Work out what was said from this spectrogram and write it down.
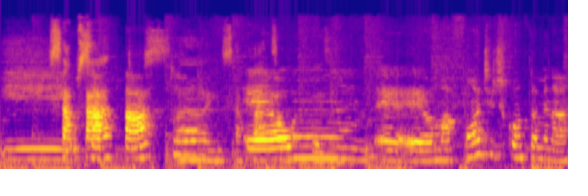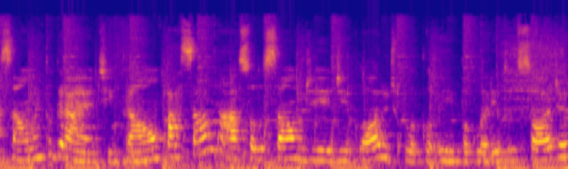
E Sapatos. o sapato, Ai, sapato é, é, um, é, é, uma fonte de contaminação muito grande. Então, passar uma, a solução de, de cloro, de hipoclorito de sódio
